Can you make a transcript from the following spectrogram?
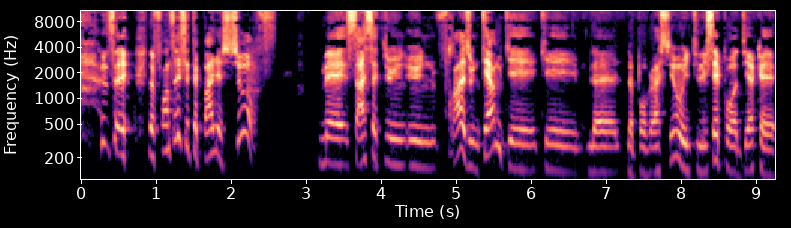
le français, c'était pas le source. Mais ça, c'est une, une, phrase, un terme qui est, qui est le, la population utilisait pour dire que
